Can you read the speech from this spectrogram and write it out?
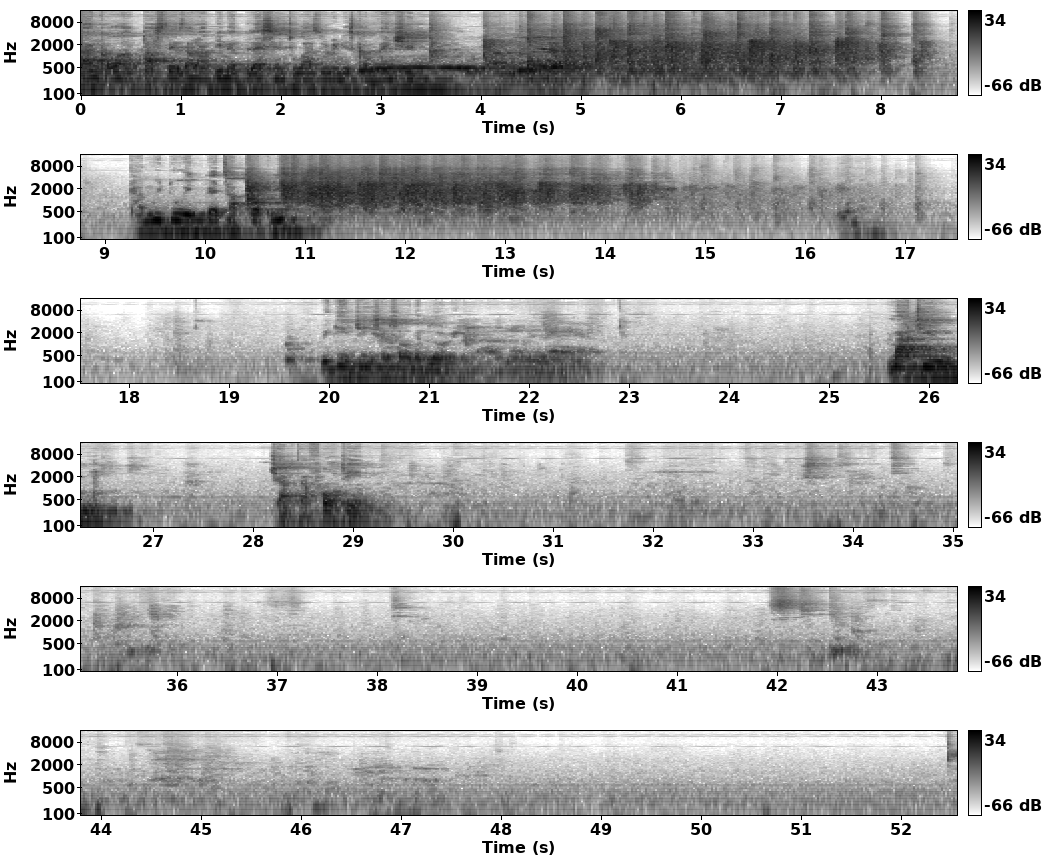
thank all our pastors that have been a blessing to us during this convention. Can we do it better properly? We give Jesus all the glory. Matthew chapter 14.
